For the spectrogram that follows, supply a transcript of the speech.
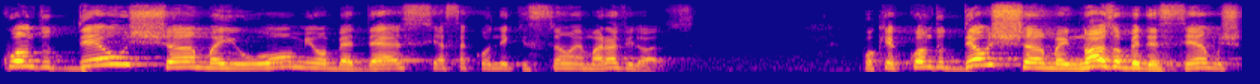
Quando Deus chama e o homem obedece, essa conexão é maravilhosa. Porque quando Deus chama e nós obedecemos,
